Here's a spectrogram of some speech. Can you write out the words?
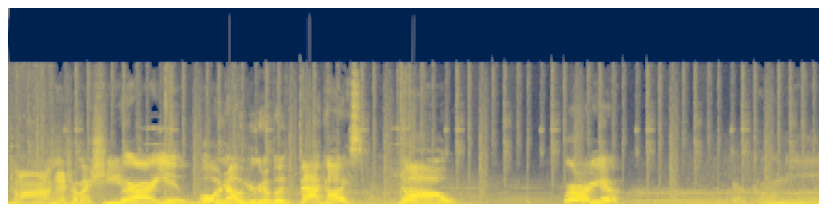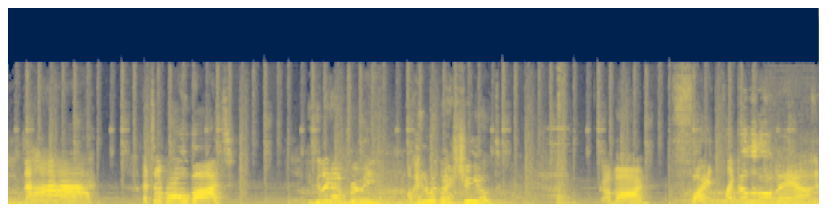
Come on, I'm gonna try my shield. Where are you? Oh no, you're gonna put bad guys! No! Where are you? They're coming. Ah! It's a robot! He's gonna come for me! I'll hit him with my shield! Come on! Fight like a little man!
